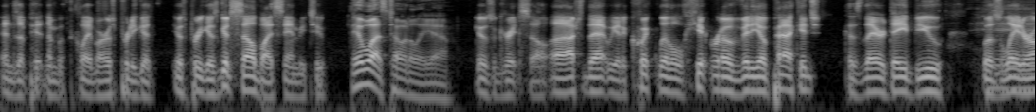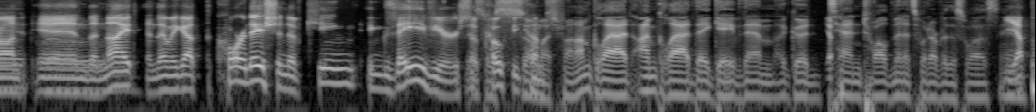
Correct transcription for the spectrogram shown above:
ends up hitting him with the claymore. It was pretty good. It was pretty good. It was good sell by Sami too. It was totally. Yeah. It was a great sell. Uh, after that, we had a quick little hit row video package because their debut was later on in the night, and then we got the coronation of King Xavier. So This Kofi so comes. much fun. I'm glad. I'm glad they gave them a good 10, 12 minutes, whatever this was. Yeah. Yep.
